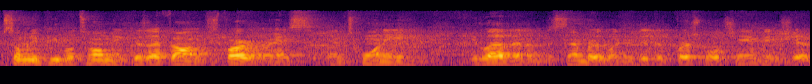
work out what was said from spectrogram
so many people told me because I found the Spartan race in 2011 of December when we did the first world championship.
